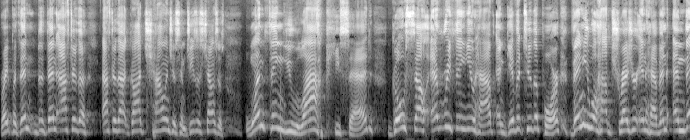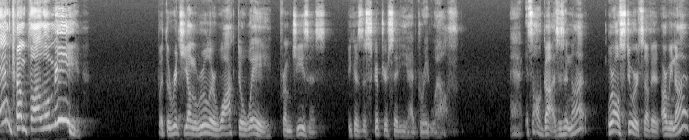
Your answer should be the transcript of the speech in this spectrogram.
Right? But then, but then after, the, after that, God challenges him. Jesus challenges. One thing you lack, he said, go sell everything you have and give it to the poor. Then you will have treasure in heaven and then come follow me. But the rich young ruler walked away from Jesus because the scripture said he had great wealth. Man, it's all God's, is it not? We're all stewards of it, are we not?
